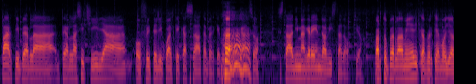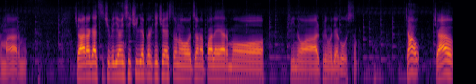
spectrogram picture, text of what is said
parti per la, per la Sicilia, offritegli qualche cassata perché questo ragazzo sta dimagrendo a vista d'occhio. Parto per l'America perché voglio armarmi. Ciao ragazzi, ci vediamo in Sicilia per chi c'è, sono zona Palermo fino al primo di agosto. Ciao! Ciao!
